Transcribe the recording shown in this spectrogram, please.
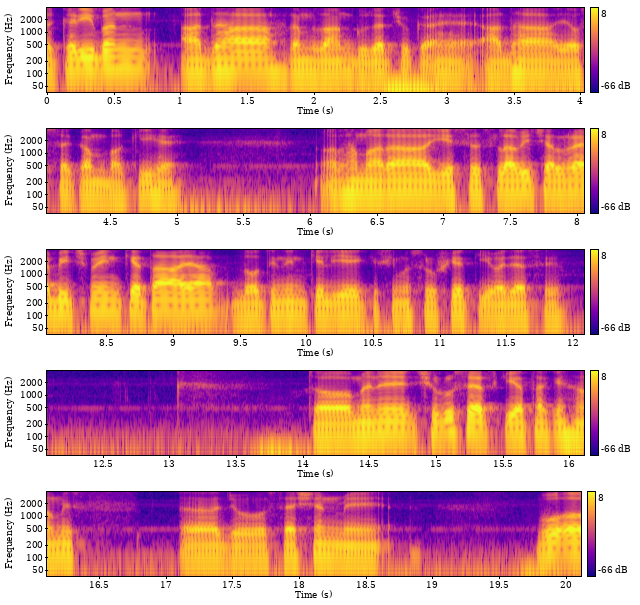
तकरीबन आधा रमज़ान गुज़र चुका है, आधा या उससे कम बाकी है। और हमारा ये सिलसिला भी चल रहा है, बीच में इनकता आया दो तीन दिन के लिए किसी मसरूफ़ियत की वजह से। तो मैंने शुरू से अर्ज़ किया था कि हम इस जो सेशन में वो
